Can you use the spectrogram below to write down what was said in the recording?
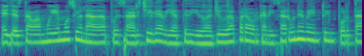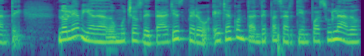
Ella estaba muy emocionada, pues Archie le había pedido ayuda para organizar un evento importante. No le había dado muchos detalles, pero ella, con tal de pasar tiempo a su lado,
